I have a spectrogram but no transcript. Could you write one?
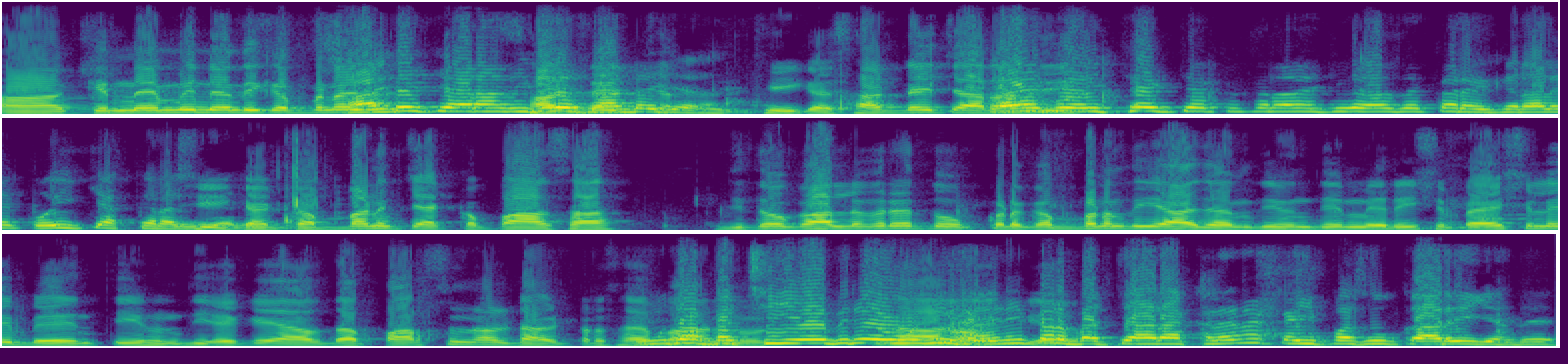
ਹਾਂ। ਕਿੰਨੇ ਮਹੀਨੇ ਦੀ ਕੱਢਣਾ ਸਾਢੇ ਚਾਰਾਂ ਦੀ ਵੀਰੇ ਸਾਢੇ ਚਾਰਾਂ ਦੀ। ਠੀਕ ਹੈ ਸਾਢੇ ਚਾਰਾਂ ਚਾਹੇ ਦੀ। ਕੋਈ ਇੱਥੇ ਚੈੱਕ ਕਰਾ ਲੈ ਆਪਦੇ ਘਰੇ ਕਰਾ ਲੈ ਕੋਈ ਚੱਕਰ ਵਾਲੀ ਠੀਕ ਹੈ ਗੱਬਣ ਚੈੱਕ ਪਾਸ ਆ। ਜਦੋਂ ਗੱਲ ਵੀਰੇ ਤੋਕੜ ਗੱਬਣ ਦੀ ਆ ਜਾਂਦੀ ਹੁੰਦੀ ਹੈ ਮੇਰੀ ਸਪੈਸ਼ਲੀ ਬੇਨਤੀ ਹੁੰਦੀ ਹੈ ਕਿ ਆਪਦਾ ਪਰਸਨਲ ਡਾਕਟਰ ਉਹਦਾ ਸਾਹਿਬਾਨ ਬੱਚੀ ਇਹ ਵੀਰੇ ਉਹ ਹੈ ਨਹੀਂ ਪਰ। ਬੱਚਾ ਰੱਖ ਲੈ ਨਾ ਕਈ ਪਸ਼ੂ ਕਰ ਹੀ ਜਾਂਦੇ।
